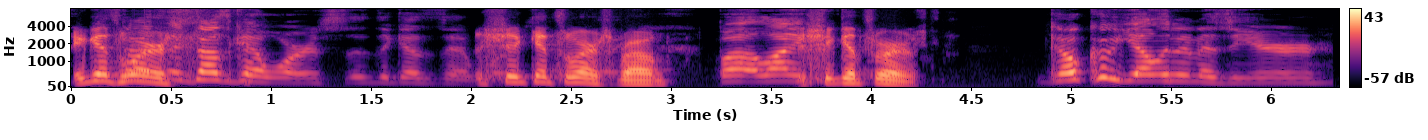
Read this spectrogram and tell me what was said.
It gets It does- worse. It does get worse. It does get worse. shit gets worse, bro. But like shit gets worse. Goku yelling in his ear.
